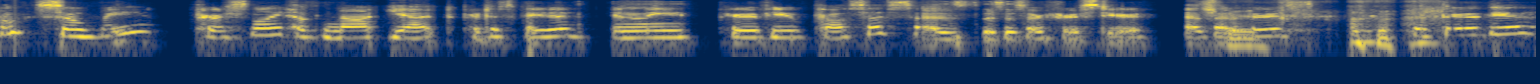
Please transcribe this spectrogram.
Um, so we personally have not yet participated in the peer review process, as this is our first year as sure. editors of the review.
